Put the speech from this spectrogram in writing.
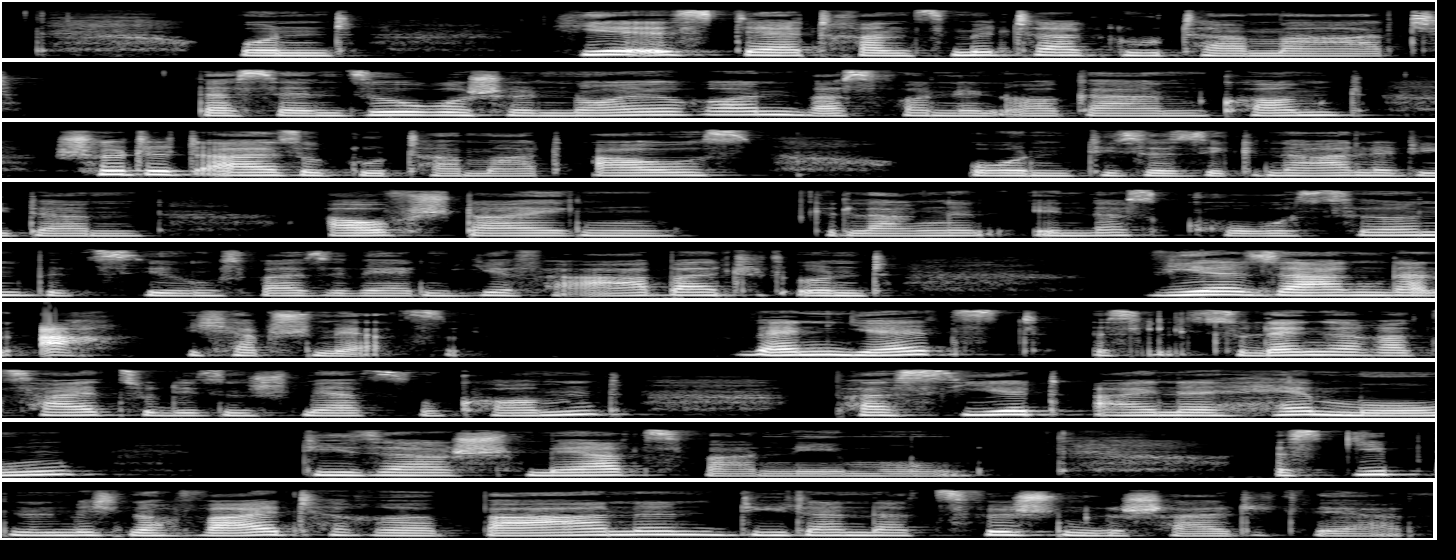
Und hier ist der Transmitter Glutamat. Das sensorische Neuron, was von den Organen kommt, schüttet also Glutamat aus und diese Signale, die dann aufsteigen, gelangen in das Großhirn beziehungsweise werden hier verarbeitet und wir sagen dann, ach, ich habe Schmerzen. Wenn jetzt es zu längerer Zeit zu diesen Schmerzen kommt, passiert eine Hemmung dieser Schmerzwahrnehmung. Es gibt nämlich noch weitere Bahnen, die dann dazwischen geschaltet werden.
